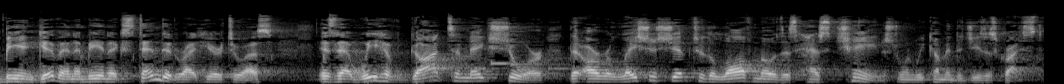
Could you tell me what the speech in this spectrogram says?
being given and being extended right here to us is that we have got to make sure that our relationship to the law of Moses has changed when we come into Jesus Christ.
